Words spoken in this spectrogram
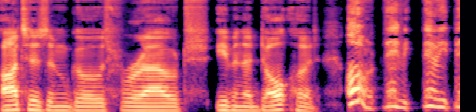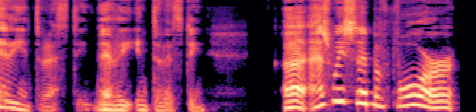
autism goes throughout even adulthood. Oh, very, very, very interesting. Very interesting. Uh, as we said before,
